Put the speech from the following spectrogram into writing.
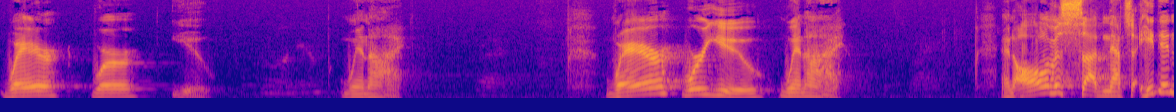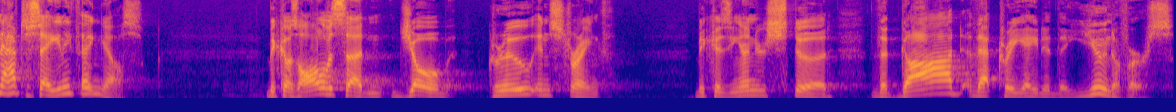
Where were you when I? Where were you when I? And all of a sudden, that's he didn't have to say anything else. Because all of a sudden, Job grew in strength because he understood the God that created the universe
